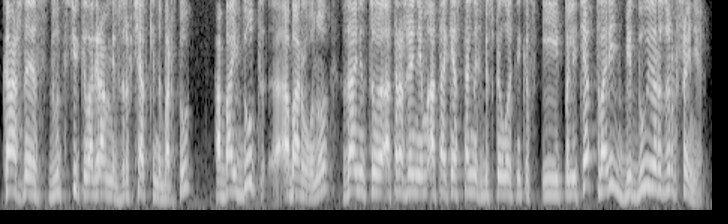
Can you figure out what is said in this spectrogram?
каждая с 20 килограммами взрывчатки на борту, обойдут оборону, занятую отражением атаки остальных беспилотников, и полетят творить беду и разрушение –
